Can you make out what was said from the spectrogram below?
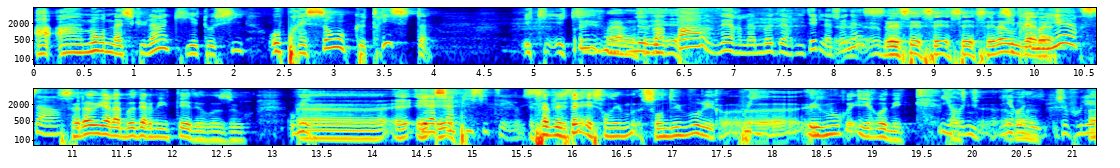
à, un monde masculin qui est aussi oppressant que triste et qui, ne va pas vers la modernité de la jeunesse. Euh, c'est là où très Molière, ça. C'est là où il y a la modernité de Rousseau. Oui. Euh, et, la simplicité aussi. La simplicité et son humour, son humour, euh, humour ironique. Ironie, ironie. Je voulais.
